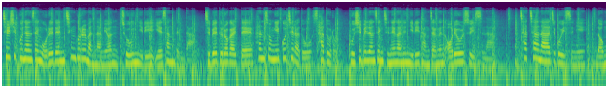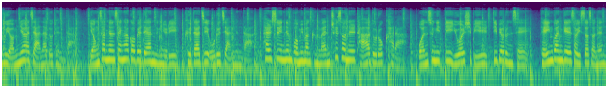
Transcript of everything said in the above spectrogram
79년생 오래된 친구를 만나면 좋은 일이 예상된다. 집에 들어갈 때 한 송이 꽃이라도 사도록. 91년생 진행하는 일이 당장은 어려울 수 있으나 차차 나아지고 있으니 너무 염려하지 않아도 된다. 03년생 학업에 대한 능률이 그다지 오르지 않는다. 할 수 있는 범위만큼만 최선을 다하도록 하라. 원숭이띠 6월 12일 띠별 운세 대인관계에서 있어서는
